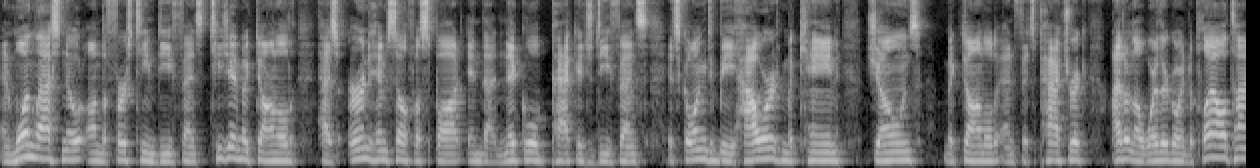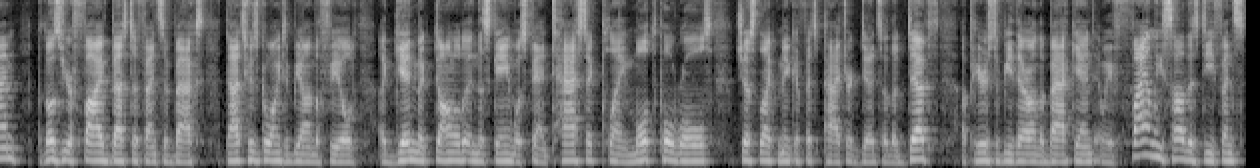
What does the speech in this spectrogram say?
And one last note on the first team defense TJ McDonald has earned himself a spot in that nickel package defense. It's going to be Howard, McCain, Jones, McDonald, and Fitzpatrick. I don't know where they're going to play all the time, but those are your five best defensive backs. That's who's going to be on the field. Again, McDonald in this game was fantastic, playing multiple roles, just like Minkah Fitzpatrick did. So the depth appears to be there on the back end, and we finally saw this defense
